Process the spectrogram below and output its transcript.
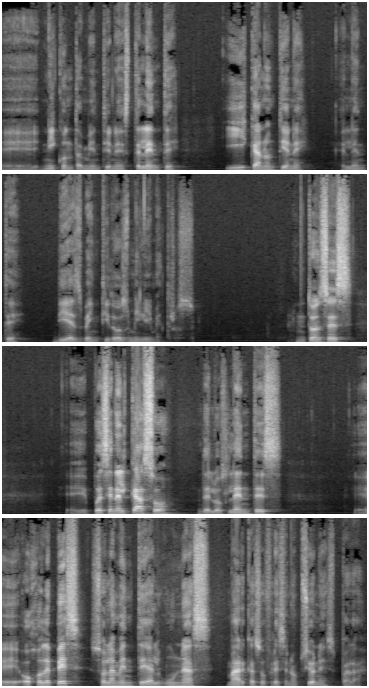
eh, Nikon también tiene este lente y Canon tiene el lente 10-22 milímetros. Entonces, eh, pues en el caso de los lentes eh, ojo de pez, solamente algunas marcas ofrecen opciones para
